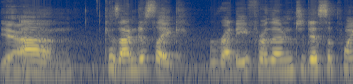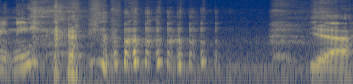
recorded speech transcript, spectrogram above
Yeah. Um cuz I'm just like ready for them to disappoint me. yeah.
